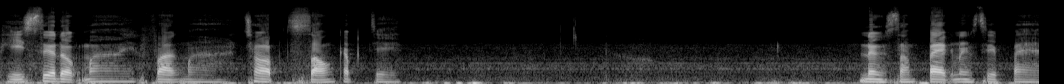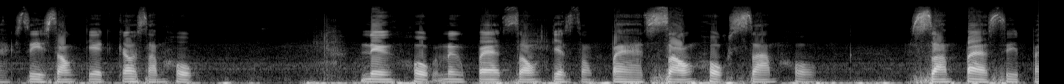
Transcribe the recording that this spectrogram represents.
ผีเสื้อดอกไม้ฝากมาชอบสองกับเจ็ด หนึ่งสามแปดหนึ่งสี่แปดสี่สองเจ็ดเก้าสามหกหนึ่งหกหนึ่งแปดสองเจ็ดสองแปดสองหกสามหกสามแปดสี่แป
